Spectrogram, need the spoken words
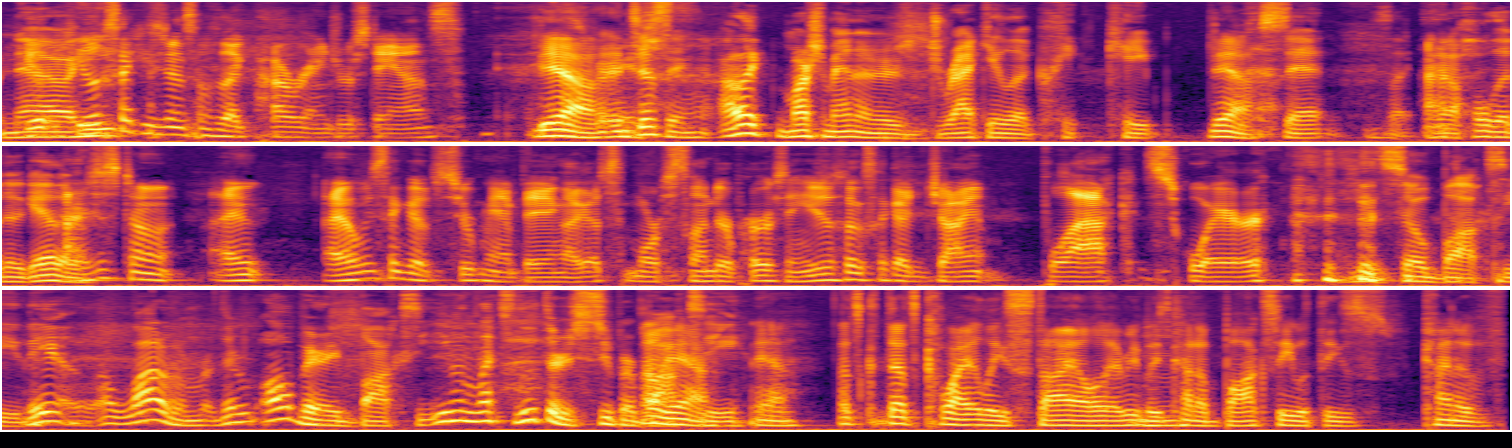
He, no, he looks like he's doing something like Power Ranger stance. Yeah, and just interesting. I like Martian Manhunter's Dracula cape yeah, set. It's like I gotta hold it together. I just don't. I I always think of Superman being like a s- more slender person. He just looks like a giant black square. He's so boxy. They a lot of them. They're all very boxy. Even Lex Luthor is super oh yeah, boxy. yeah. That's that's Quitely style. Everybody's Mm-hmm. kind of boxy with these kind of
